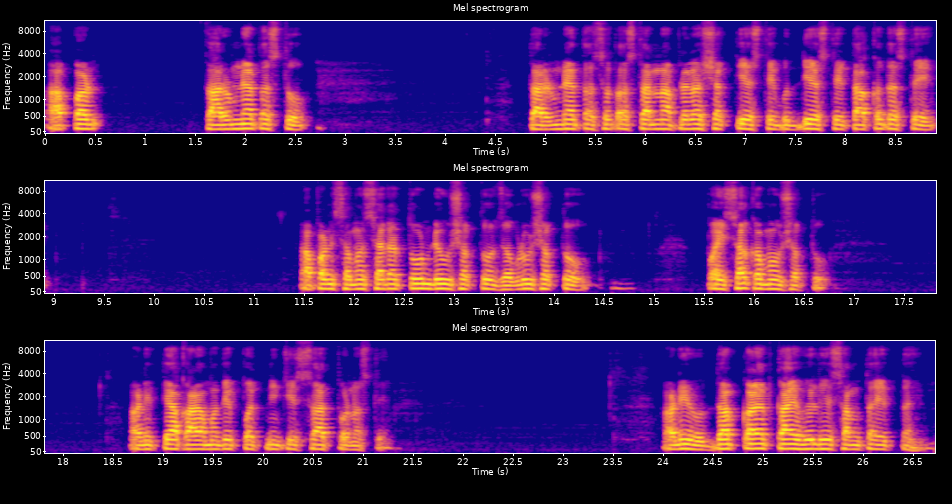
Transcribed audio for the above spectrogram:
आपण तारुण्यात असतो. तारुण्यात असत असताना आपल्याला शक्ती असते बुद्धी असते ताकद असते. आपण समस्याला तोंड देऊ शकतो झगडू शकतो पैसा कमवू शकतो. आणि त्या काळामध्ये पत्नीची साथ पण असते. आणि वृद्धापकाळात काय होईल हे सांगता येत नाही.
